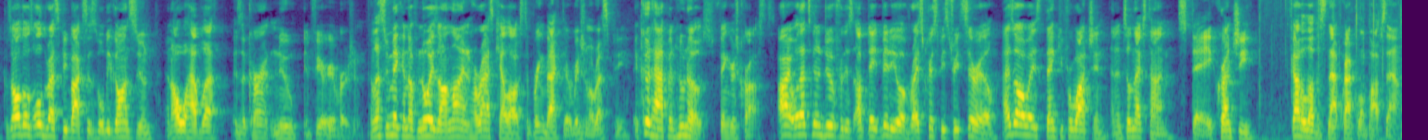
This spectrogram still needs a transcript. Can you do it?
Because all those old recipe boxes will be gone soon, and all we'll have left is the current, new, inferior version. Unless we make enough noise online and harass Kellogg's to bring back their original recipe. It could happen, who knows? Fingers crossed. Alright, well that's gonna do it for this update video of Rice Krispies Treat cereal. As always, thank you for watching, and until next time, stay crunchy. Gotta love the snap, crackle, and pop sound.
